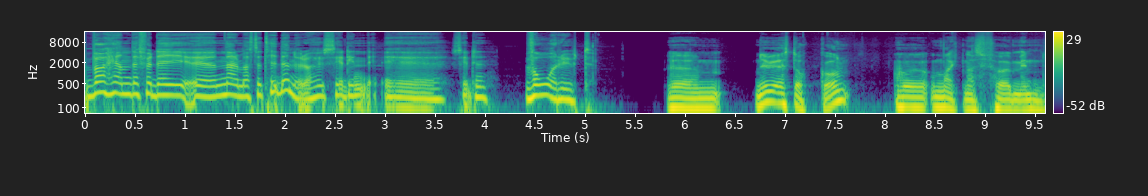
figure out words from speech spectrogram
vad händer för dig eh, närmaste tiden nu då? Hur ser din, eh, ser din vår ut? Ehm, nu är jag i Stockholm och, marknadsför min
